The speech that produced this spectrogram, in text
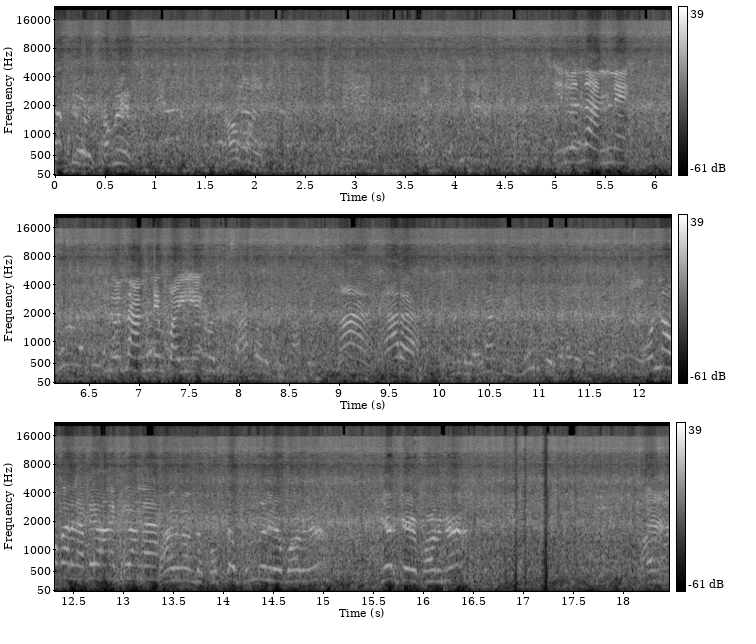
அப்படி ஒரு சமையல் ஆமாம் இது வந்து அண்ணன் இது வந்து அண்ணன் பையன். ஆ யாரா? ஒன்றா உட்காருங்க அப்படியே வாங்க இப்படி வாங்க. பாருங்க அந்த பச்சை புல்வெளியை பாருங்க. இயற்கையை பாருங்க. பாருங்க,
